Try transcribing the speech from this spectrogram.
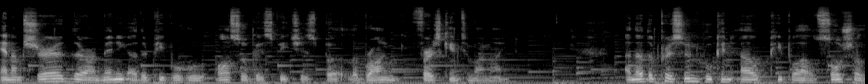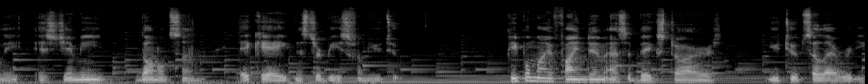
And I'm sure there are many other people who also give speeches, but LeBron first came to my mind. Another person who can help people out socially is Jimmy Donaldson, aka Mr. Beast from YouTube. People might find him as a big star YouTube celebrity,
